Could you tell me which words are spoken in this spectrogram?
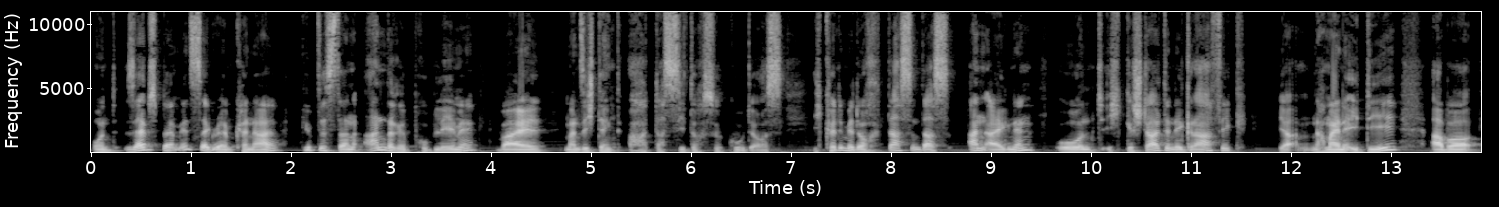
Und selbst beim Instagram-Kanal gibt es dann andere Probleme, weil man sich denkt, oh, das sieht doch so gut aus. Ich könnte mir doch das und das aneignen und ich gestalte eine Grafik ja nach meiner Idee, aber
